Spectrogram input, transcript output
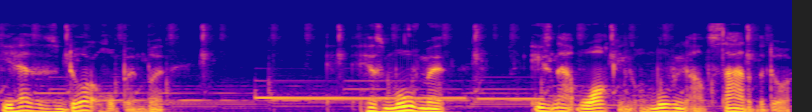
he has his door open, but his movement, he's not walking or moving outside of the door.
